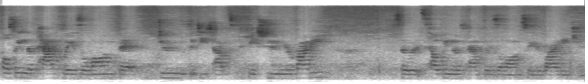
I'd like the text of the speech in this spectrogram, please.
helping the pathways along that do the detoxification in your body. So it's helping those pathways along so your body can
